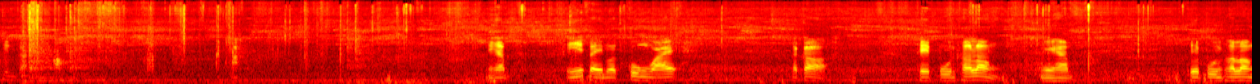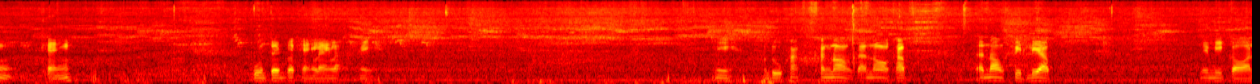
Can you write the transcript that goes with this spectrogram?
ขึ้นกันอะนี่ครับนี่ใส่หนวดกุ้งไว้ แล้วก็เทปูนเข้าร่องนี่ครับ เทปูนเข้าร่องแข็ง ปูนเต็มก็แข็งแรงละนี่นี่มาดูข้างข้างนอกด้านนอกครับ ด้านนอกปิดเรียบ ไม่มีกร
